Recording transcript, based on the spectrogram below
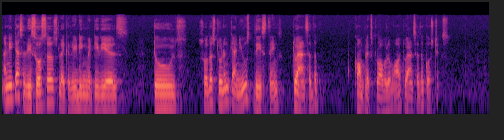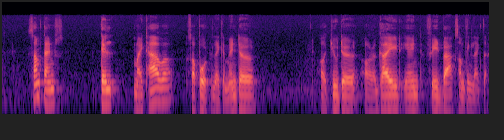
And it has resources like reading materials, tools, so the student can use these things to answer the complex problem or to answer the questions. Sometimes TEL might have a support like a mentor or a tutor or a guide, hint, feedback something like that.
